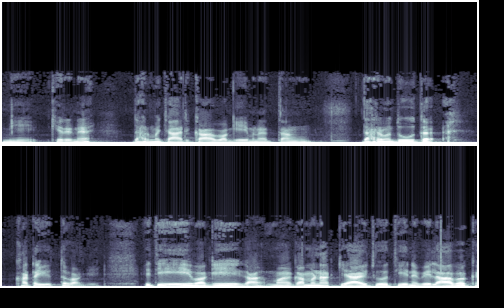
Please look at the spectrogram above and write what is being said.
මේ කෙරෙන ධර්ම චාරිකාව වගේ එහෙම නැත්නම් ධර්ම දූත කටයුත්ත වගේ. ඉතින් ඒ වගේ ගමනක් යායුතුව තියෙන වෙලාවක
